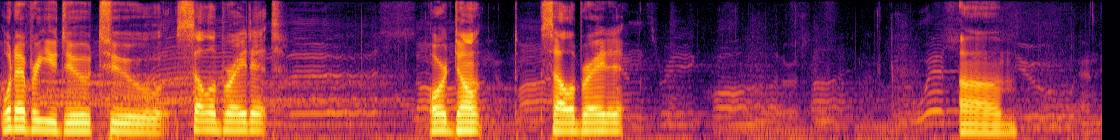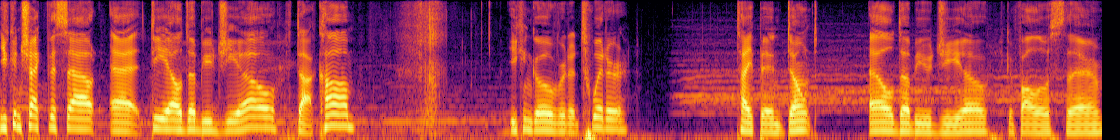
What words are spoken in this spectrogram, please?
whatever you do to celebrate it or don't celebrate it. Um, you can check this out at dlwgo.com. You can go over to Twitter, type in don't LWGO. You can follow us there.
